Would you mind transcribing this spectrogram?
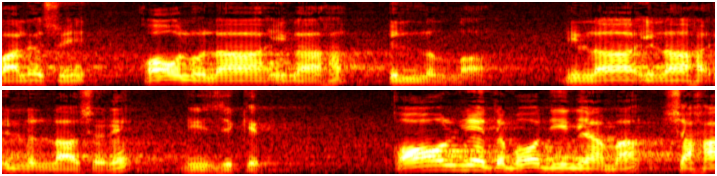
ဘာလဲဆိုရင်ကောလူလာအီလာဟာအီလလာဒီလာအီလာဟာအီလလာဆိုတဲ့ဒီဇီ ကရ်ကောလ်ရဲ့တဘောဒီနေရာမှာရှဟာ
